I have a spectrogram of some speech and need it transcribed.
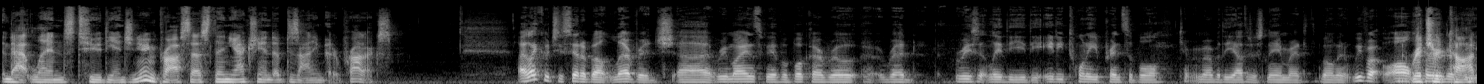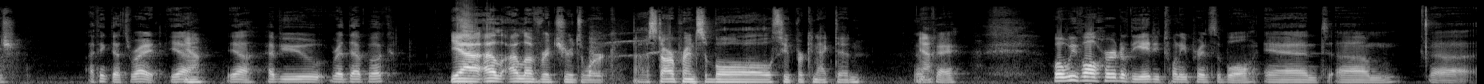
that lens to the engineering process then you actually end up designing better products. I like what you said about leverage. Uh, it reminds me of a book i wrote read recently the the 80-20 principle. Can't remember the author's name right at the moment. We've all richard koch the, i think that's right. Yeah, yeah. Yeah. Have you read that book yeah, I, I love Richard's work. Uh, Star Principle, Super Connected. Yeah. Okay. Well, we've all heard of the 80 20 principle, and um, uh,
